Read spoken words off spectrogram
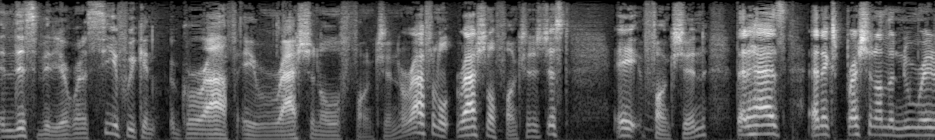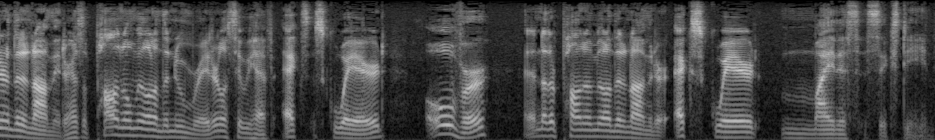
In this video, we're going to see if we can graph a rational function. A rational, rational function is just a function that has an expression on the numerator and the denominator. It has a polynomial on the numerator. Let's say we have x squared over and another polynomial on the denominator, x squared minus 16.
